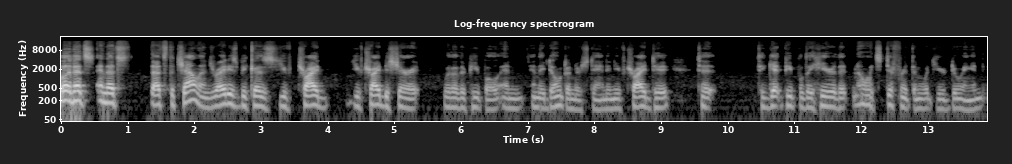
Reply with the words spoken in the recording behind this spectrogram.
Well, and that's and that's that's the challenge, right? Is because you've tried you've tried to share it with other people and and they don't understand and you've tried to to to get people to hear that no it's different than what you're doing. And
